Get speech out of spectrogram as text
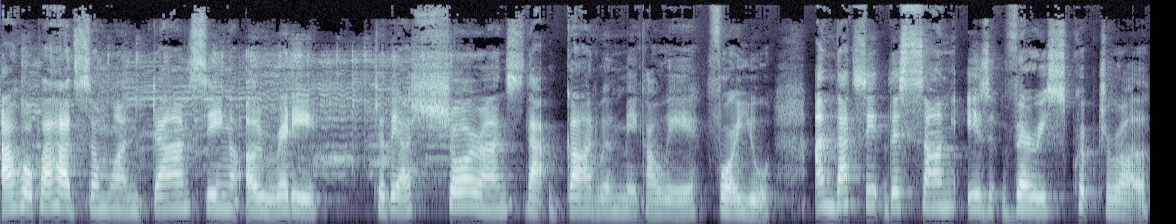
I hope I had someone dancing already to the assurance that God will make a way for you. And that's it. This song is very scriptural.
